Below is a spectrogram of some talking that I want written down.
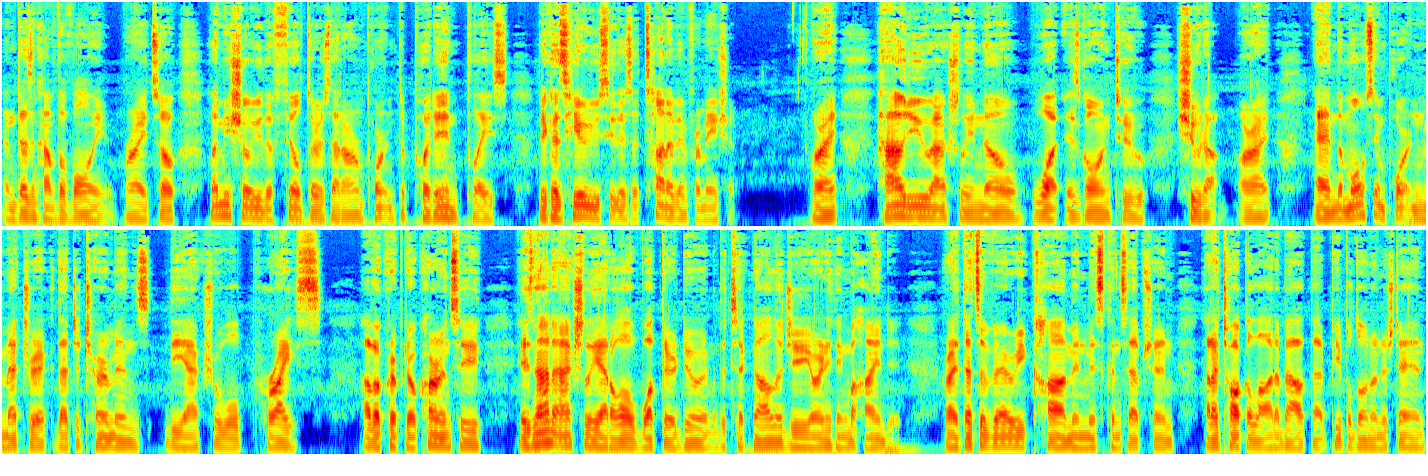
and doesn't have the volume, right? So let me show you the filters that are important to put in place because here you see there's a ton of information, right? How do you actually know what is going to shoot up, all right? And the most important metric that determines the actual price of a cryptocurrency is not actually at all what they're doing, the technology or anything behind it right? That's a very common misconception that I talk a lot about that people don't understand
